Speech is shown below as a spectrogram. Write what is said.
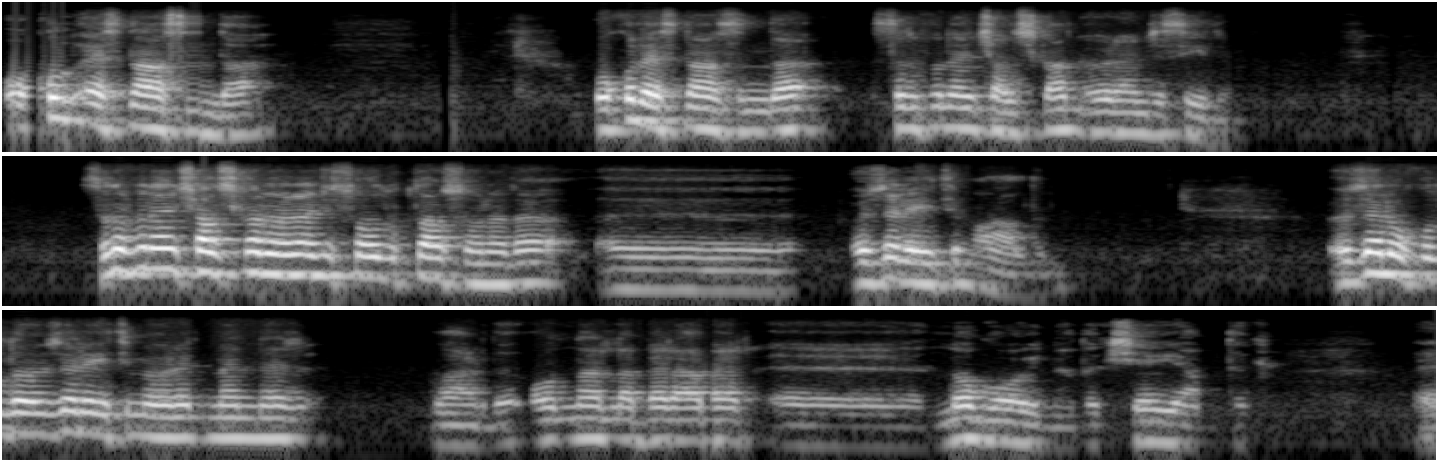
okul esnasında okul esnasında sınıfın en çalışkan öğrencisiydim. Sınıfın en çalışkan öğrencisi olduktan sonra da e, özel eğitim aldım. Özel okulda özel eğitim öğretmenler vardı. Onlarla beraber e, logo oynadık, şey yaptık, e,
